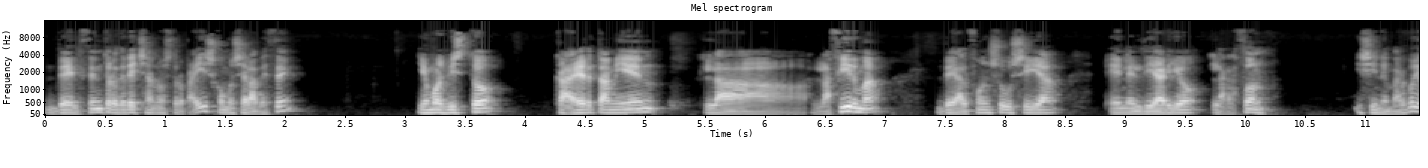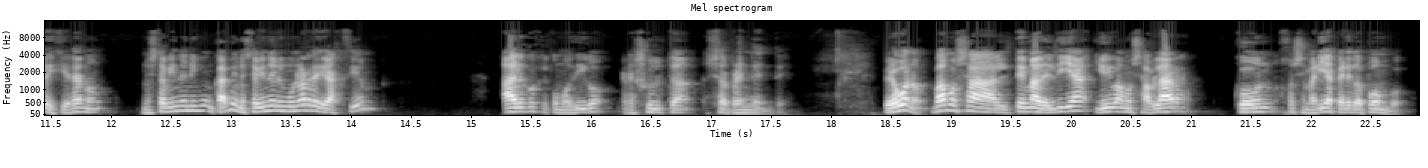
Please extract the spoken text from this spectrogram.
del centro derecha en nuestro país, como es el ABC, y hemos visto caer también la, firma de Alfonso Usía en el diario La Razón. Y sin embargo, la izquierda no, no está viendo ningún cambio, no está viendo ninguna reacción. Algo que, como digo, resulta sorprendente. Pero bueno, vamos al tema del día y hoy vamos a hablar con José María Peredo Pombo,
